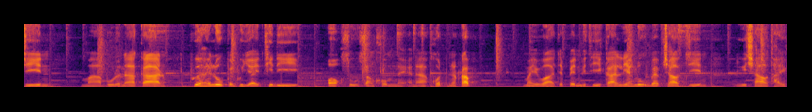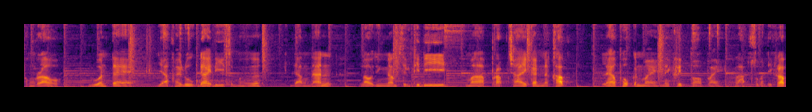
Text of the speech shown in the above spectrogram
จีน มาบูรณาการเพื่อให้ลูกเป็นผู้ใหญ่ที่ดีออกสู่สังคมในอนาคตนะครับ ไม่ว่าจะเป็นวิธีการเลี้ยงลูกแบบชาวจีน หรือชาวไทยของเราล้วนแต่ อยากให้ลูกได้ดีเสมอ ดังนั้นเราจึงนำสิ่งที่ดีมาปรับใช้กันนะครับ แล้วพบกันใหม่ในคลิปต่อไปกราบสวัสดีครับ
